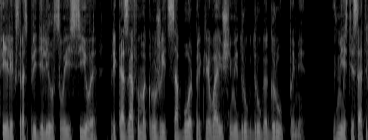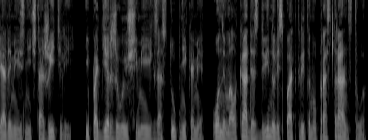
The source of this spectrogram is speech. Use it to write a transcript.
Феликс распределил свои силы, приказав им окружить собор прикрывающими друг друга группами. Вместе с отрядами изничтожителей и поддерживающими их заступниками он и Малкада сдвинулись по открытому пространству,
